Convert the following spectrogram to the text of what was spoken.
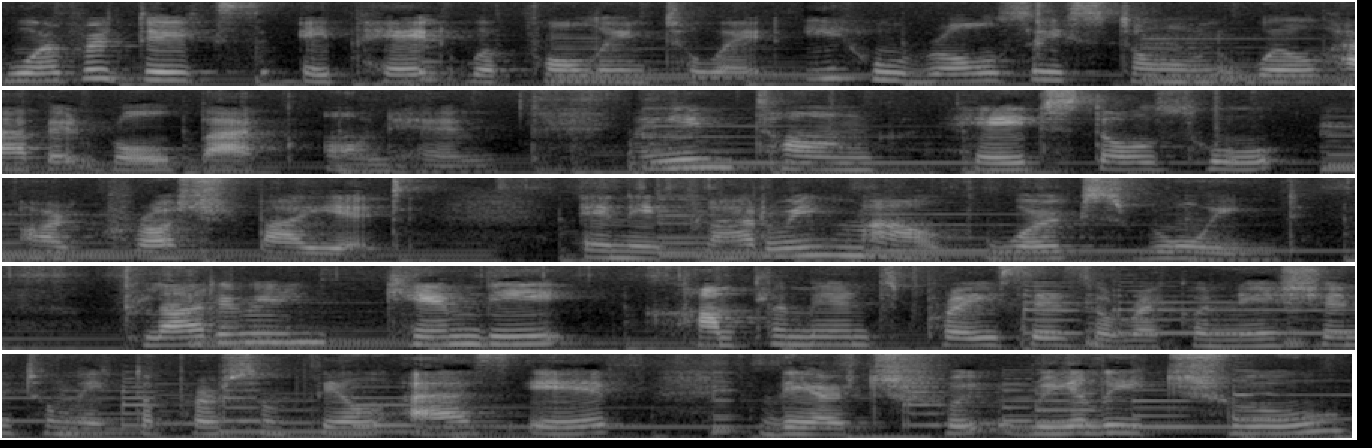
Whoever digs a pit will fall into it. He who rolls a stone will have it rolled back on him. Lying tongue hates those who are crushed by it, and a flattering mouth works ruin. Flattering can be compliments, praises, or recognition to make the person feel as if they are tr- really true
